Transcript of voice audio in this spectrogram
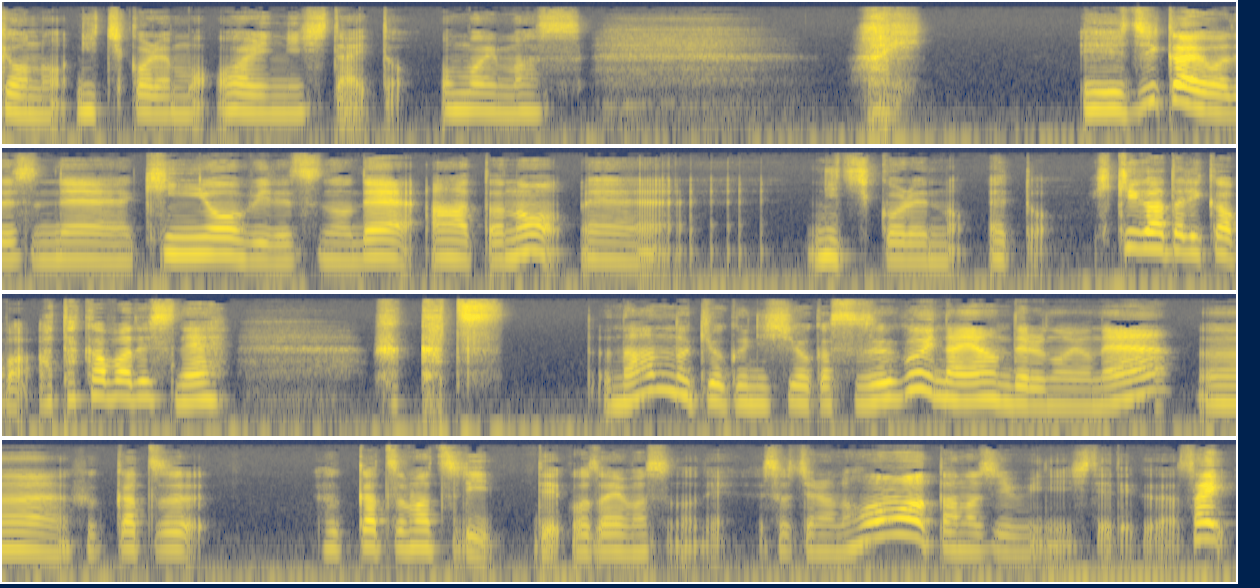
今日の日これも終わりにしたいと思います。はい。えー、次回はですね、金曜日ですので、あなたの、えー、日これの、えっと、弾き語りカバー、あたかばですね。復活。何の曲にしようかすごい悩んでるのよね。うん、復活復活祭りでございますので、そちらの方も楽しみにしててください。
